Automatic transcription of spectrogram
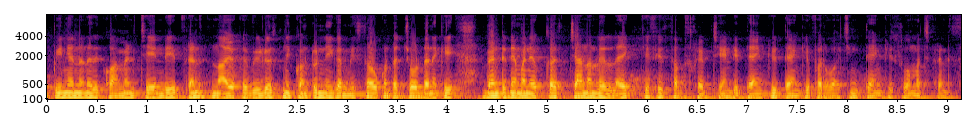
ఒపీనియన్ అనేది కామెంట్ చేయండి. ఫ్రెండ్స్ నా యొక్క వీడియోస్ని కంటిన్యూగా మిస్ అవ్వకుండా చూడడానికి వెంటనే మన యొక్క ఛానల్ని లైక్ చేసి సబ్స్క్రైబ్ చేయండి. Thank you thank you for watching thank you so much friends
